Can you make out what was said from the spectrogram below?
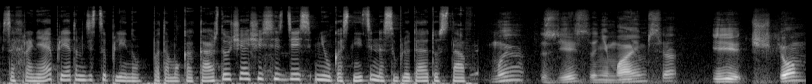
сохраняя при этом дисциплину, потому как каждый учащийся здесь неукоснительно соблюдает устав. Мы здесь занимаемся и чтем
